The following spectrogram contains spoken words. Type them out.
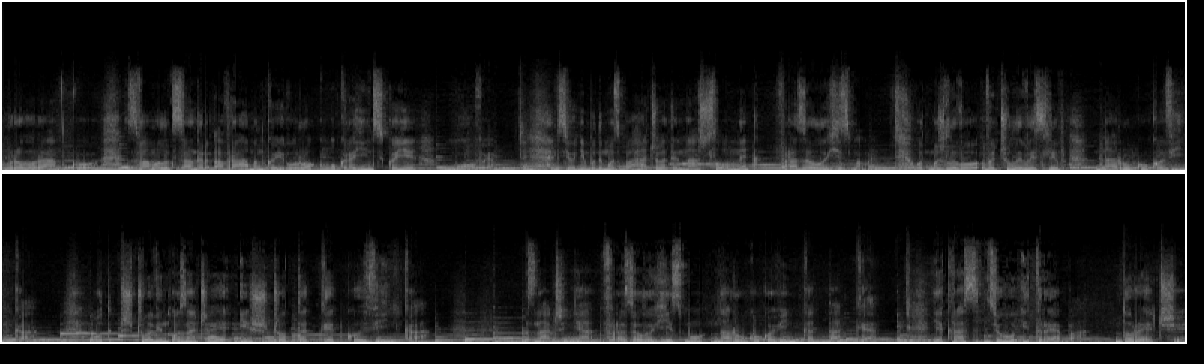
Доброго ранку! З вами Олександр Авраменко і урок української мови. Сьогодні будемо збагачувати наш словник фразеологізмами. От, можливо, ви чули вислів на руку ковінька. От що він означає і що таке ковінька? Значення фразеологізму на руку ковінька таке. Якраз цього і треба. До речі,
